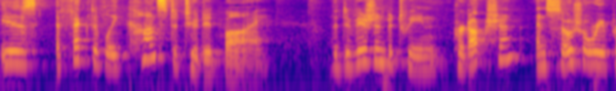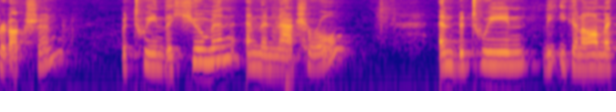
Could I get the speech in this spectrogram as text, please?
is effectively constituted by the division between production and social reproduction, between the human and the natural, and between the economic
